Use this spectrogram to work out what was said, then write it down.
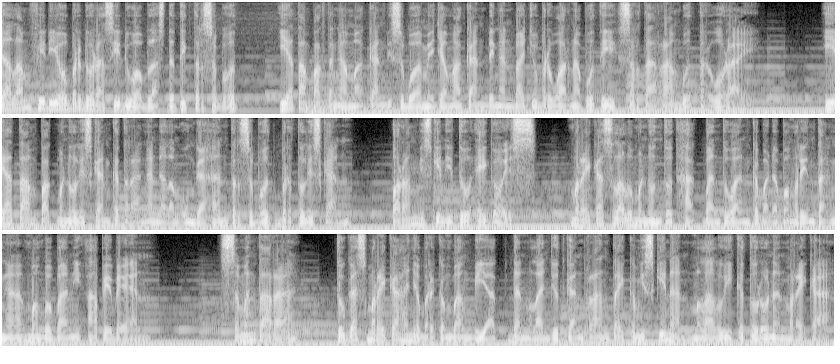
Dalam video berdurasi 12 detik tersebut, ia tampak tengah makan di sebuah meja makan dengan baju berwarna putih serta rambut terurai. Ia tampak menuliskan keterangan dalam unggahan tersebut bertuliskan, Orang miskin itu egois. Mereka selalu menuntut hak bantuan kepada pemerintahnya membebani APBN. Sementara, tugas mereka hanya berkembang biak dan melanjutkan rantai kemiskinan melalui keturunan mereka.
